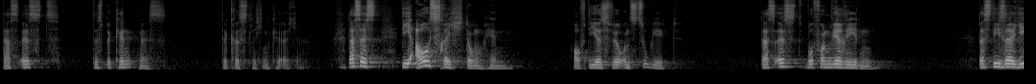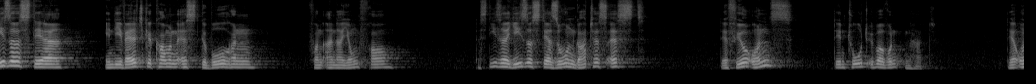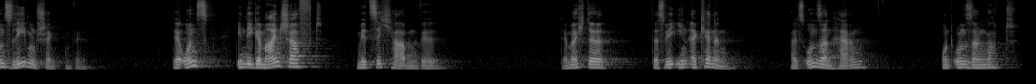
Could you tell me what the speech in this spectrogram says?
Das ist das Bekenntnis der christlichen Kirche. Das ist die Ausrichtung hin, auf die es für uns zugeht. Das ist, wovon wir reden. Dass dieser Jesus, der in die Welt gekommen ist, geboren von einer Jungfrau, dass dieser Jesus der Sohn Gottes ist, der für uns den Tod überwunden hat, der uns Leben schenken will, der uns in die Gemeinschaft mit sich haben will, der möchte, dass wir ihn erkennen als unseren Herrn und unseren Gott.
